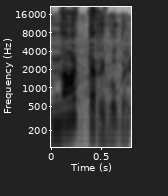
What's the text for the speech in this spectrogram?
നാട്ടറിവുകൾ.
